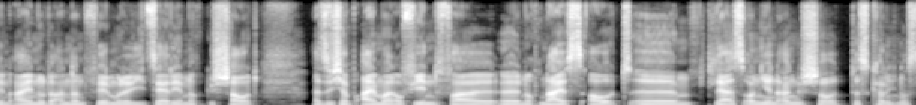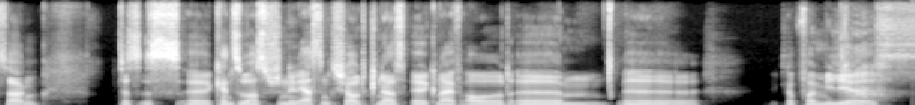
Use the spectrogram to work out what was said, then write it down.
den einen oder anderen Film oder die Serie noch geschaut. Also ich habe einmal auf jeden Fall äh, noch Knives Out, ähm, Glass Onion angeschaut, das kann ich noch sagen. Das ist, äh, kennst du, hast du schon den ersten geschaut? Knives, äh, Knife Out, ähm, äh, ich glaube Familie ist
